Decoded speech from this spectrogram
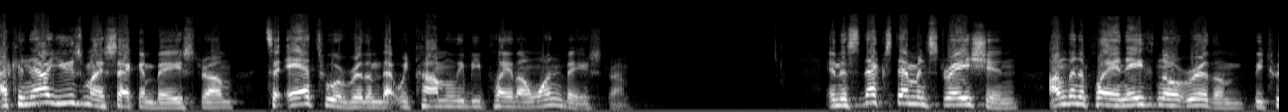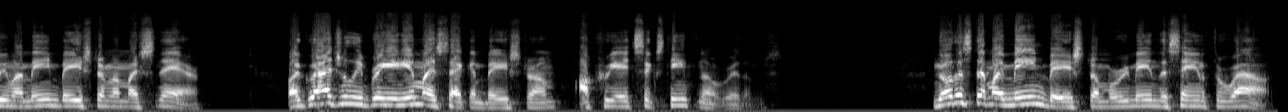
I can now use my second bass drum to add to a rhythm that would commonly be played on one bass drum. In this next demonstration, I'm going to play an eighth note rhythm between my main bass drum and my snare. By gradually bringing in my second bass drum, I'll create 16th note rhythms. Notice that my main bass drum will remain the same throughout.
